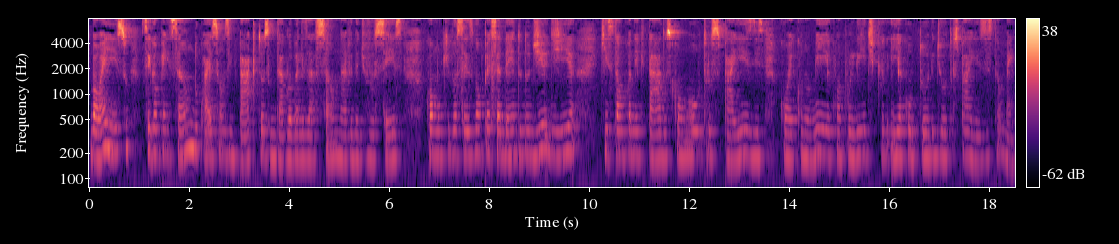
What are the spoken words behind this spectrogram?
Bom, é isso. Sigam pensando quais são os impactos da globalização na vida de vocês, como que vocês vão percebendo no dia a dia que estão conectados com outros países, com a economia, com a política e a cultura de outros países também.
